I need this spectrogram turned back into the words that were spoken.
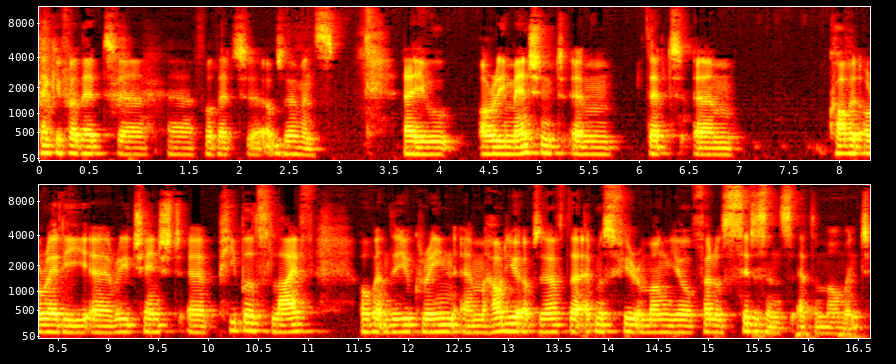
Thank you for that uh, uh, for that uh, observance. Uh, you already mentioned um, that um, COVID already uh, really changed uh, people's life over in the Ukraine. Um, how do you observe the atmosphere among your fellow citizens at the moment?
